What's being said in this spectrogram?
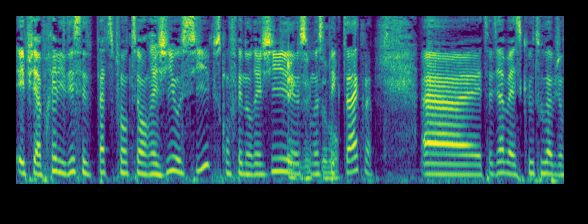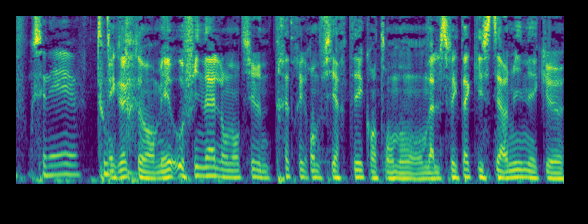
Et puis après l'idée c'est de pas se planter en régie aussi, parce qu'on fait nos régies euh, sur nos spectacles, euh, et de se dire bah, est-ce que tout va bien fonctionner, tout. Exactement. Mais au final, on en tire une très très grande fierté quand on, on a le spectacle qui se termine et que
